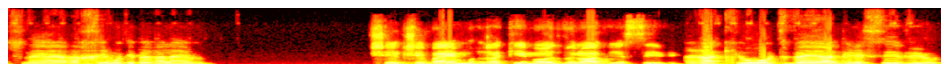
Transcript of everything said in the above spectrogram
שני ערכים הוא דיבר עליהם? שכשבאים רכים מאוד ולא אגרסיביים. רכות ואגרסיביות.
